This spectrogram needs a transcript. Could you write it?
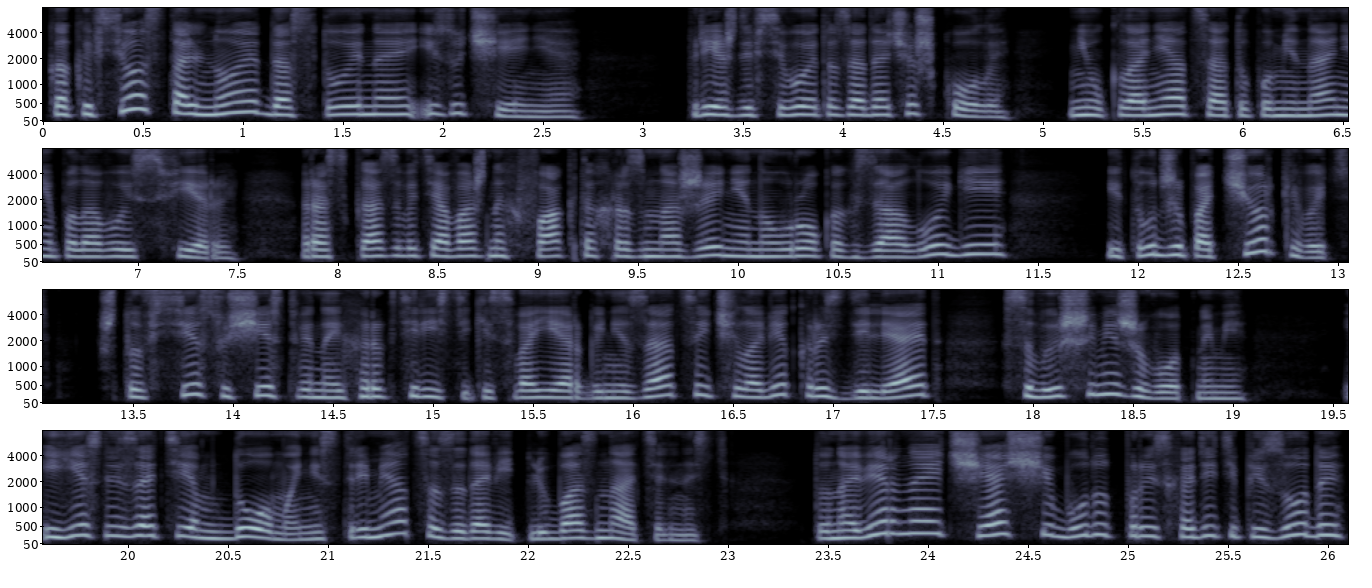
как и все остальное достойное изучения. Прежде всего, это задача школы — не уклоняться от упоминания половой сферы, рассказывать о важных фактах размножения на уроках зоологии и тут же подчеркивать, что все существенные характеристики своей организации человек разделяет с высшими животными. И если затем дома не стремятся задавить любознательность, то, наверное, чаще будут происходить эпизоды,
